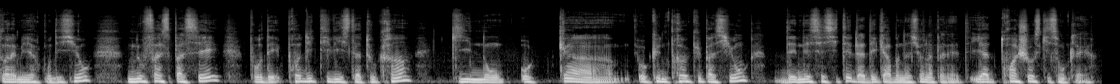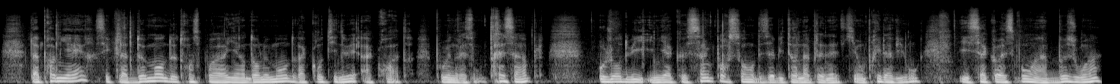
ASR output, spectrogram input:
dans les meilleures conditions, nous fasse passer pour des productivistes à tout craint qui n'ont aucun, aucune préoccupation des nécessités de la décarbonation de la planète. Il y a trois choses qui sont claires. La première, c'est que la demande de transport aérien dans le monde va continuer à croître pour une raison très simple. Aujourd'hui, il n'y a que 5% des habitants de la planète qui ont pris l'avion et ça correspond à un besoin,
